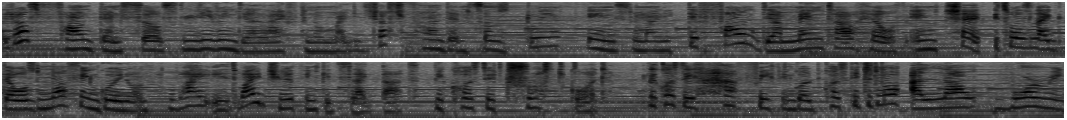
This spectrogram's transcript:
they just found themselves living their life normally, just found themselves doing things normally. They found their mental health in check. It was like there was nothing going on. Why is why do you think it's like that? Because they trust God because they have faith in God, because they did not allow worry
